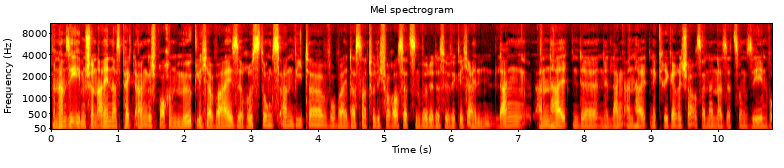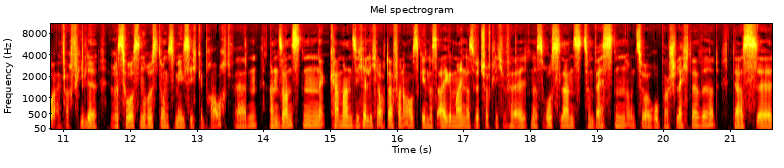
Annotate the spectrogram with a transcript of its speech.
dann haben Sie eben schon einen Aspekt angesprochen, möglicherweise Rüstungsanbieter, wobei das natürlich voraussetzen würde, dass wir wirklich eine lang anhaltende, eine lang anhaltende kriegerische Auseinandersetzung sehen, wo einfach viele Ressourcen rüstungsmäßig gebraucht werden. Ansonsten kann man sicherlich auch davon ausgehen, dass allgemein das wirtschaftliche Verhältnis Russlands zum Westen und zu Europa schlechter wird, dass äh,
